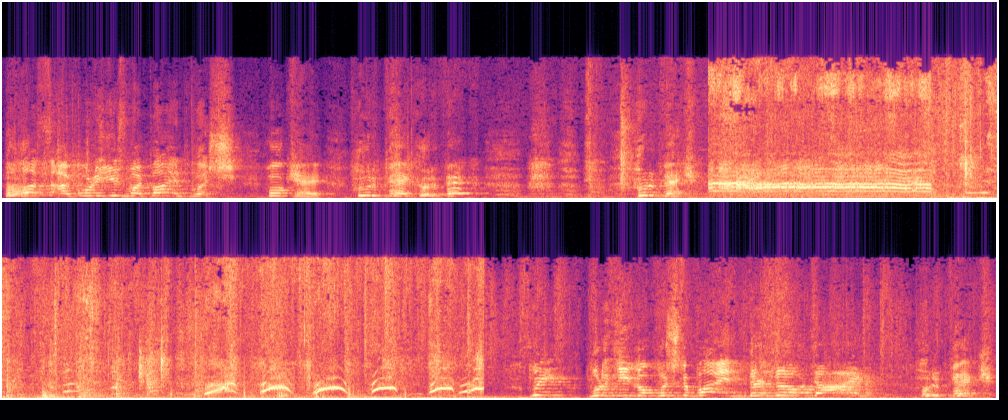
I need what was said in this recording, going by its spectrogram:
Plus, I've already used my button push. Okay, who to pick, who to pick? Who to pick? Wait, what if you go push the button? There's no time. Who to pick?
